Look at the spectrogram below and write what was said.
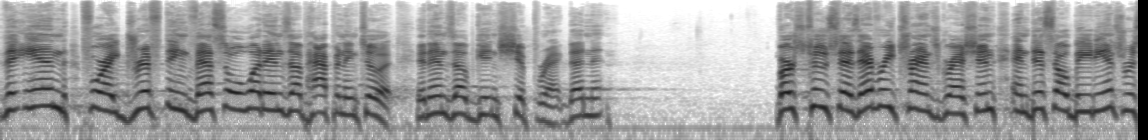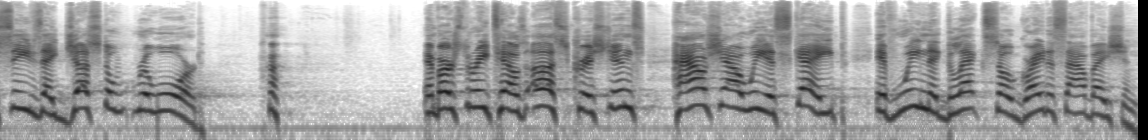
the end for a drifting vessel, what ends up happening to it? It ends up getting shipwrecked, doesn't it? Verse 2 says, Every transgression and disobedience receives a just reward. and verse 3 tells us, Christians, How shall we escape if we neglect so great a salvation?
